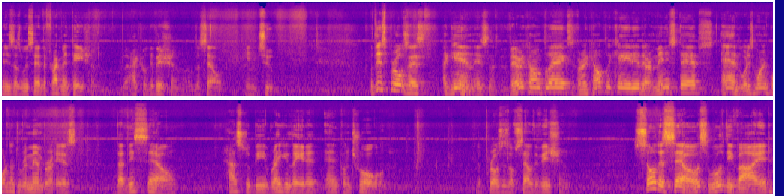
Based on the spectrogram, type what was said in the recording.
is, as we said, the fragmentation, the actual division of the cell in two. But this process, again, it's very complex, very complicated. There are many steps, and what is more important to remember is that this cell has to be regulated and controlled. The process of cell division. So the cells will divide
